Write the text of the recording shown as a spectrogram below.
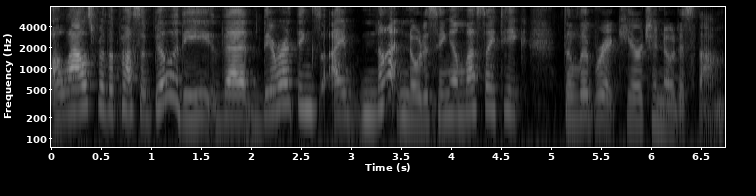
allows for the possibility that there are things I'm not noticing unless I take deliberate care to notice them.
